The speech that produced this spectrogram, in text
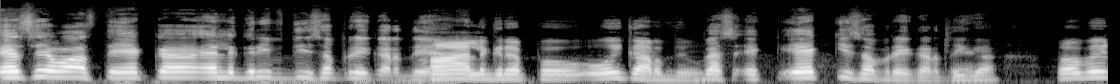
ਐਸੇ ਵਾਸਤੇ ਇੱਕ ਐਲਗ੍ਰਿਫ ਦੀ ਸਪਰੇ ਕਰਦੇ ਆ ਹਾਂ ਐਲਗ੍ਰਿਪ ਉਹ ਹੀ ਕਰਦੇ ਹੋ ਬਸ ਇੱਕ ਇੱਕ ਹੀ ਸਪਰੇ ਕਰਦੇ ਠੀਕ ਆ ਵੀ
